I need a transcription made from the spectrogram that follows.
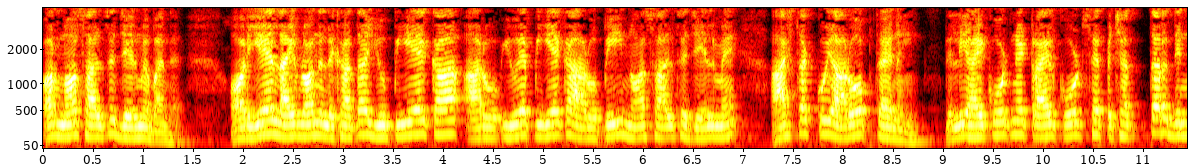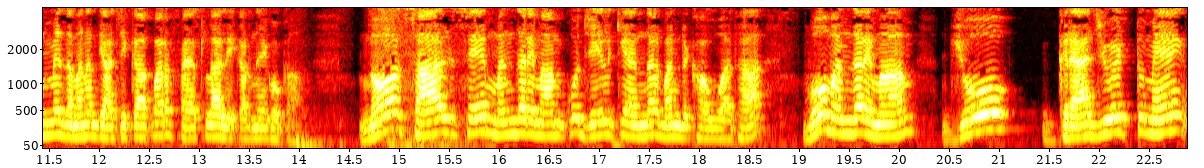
और नौ साल से जेल में बंद है। और ये लाइव लॉ ने लिखा था, यूपीए का आरोप, यूएपीए का आरोपी नौ साल से जेल में, आज तक कोई आरोप तय नहीं। दिल्ली हाईकोर्ट ने ट्रायल कोर्ट से पिछहत्तर दिन में जमानत याचिका पर फैसला ले करने को कहा। नौ साल से मंजर इमाम को जेल के अंदर बंद रखा हुआ था। वो मंजर इमाम जो ग्रेजुएट में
